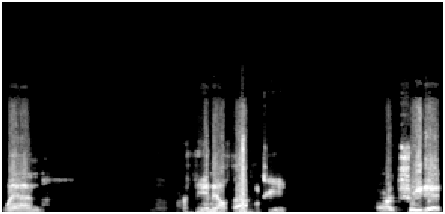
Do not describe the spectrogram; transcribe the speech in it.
when our female faculty are treated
